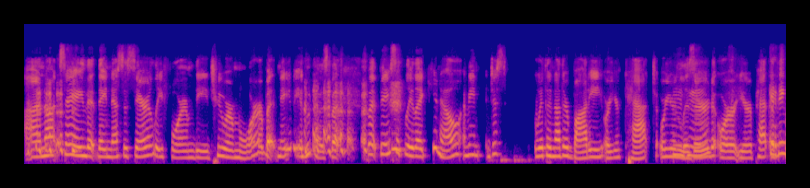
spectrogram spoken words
i'm not saying that they necessarily form the two or more but maybe who knows? But but basically like you know i mean just with another body or your cat or your mm-hmm. lizard or your pet getting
